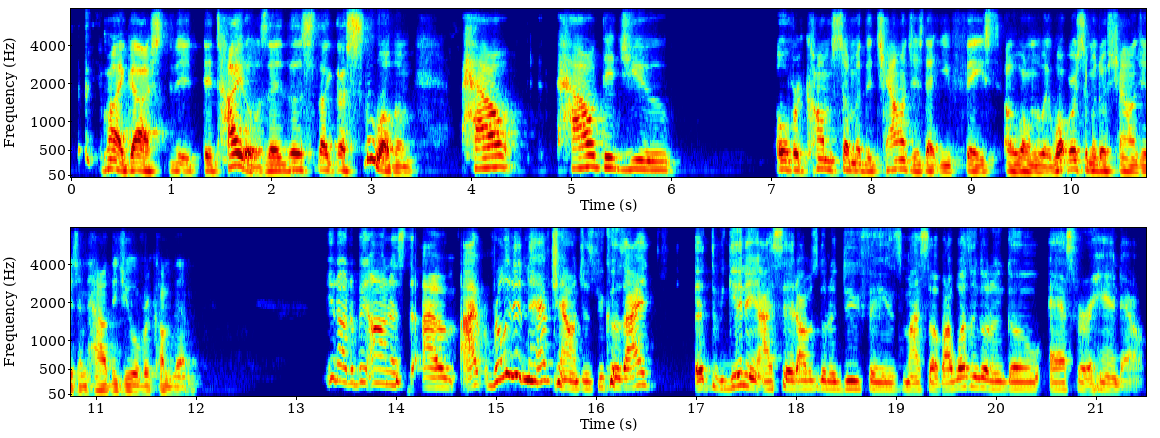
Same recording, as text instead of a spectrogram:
my gosh, the, the titles, there's like a slew of them. How how did you overcome some of the challenges that you faced along the way? What were some of those challenges and how did you overcome them? You know, to be honest, I I really didn't have challenges because I at the beginning, I said I was going to do things myself. I wasn't going to go ask for a handout.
